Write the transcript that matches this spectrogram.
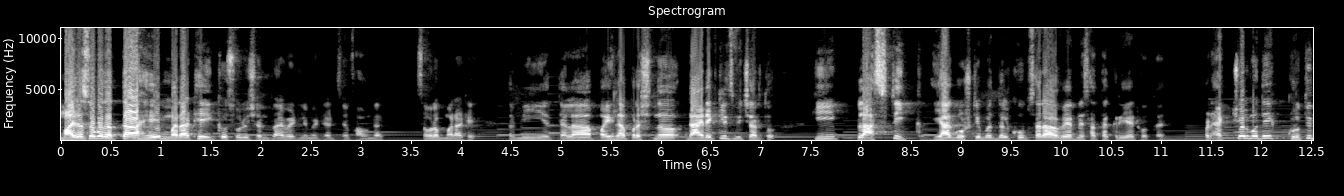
माझ्यासोबत आता आहे मराठे इको सोल्युशन प्रायव्हेट लिमिटेडचे फाउंडर सौरभ मराठे. तर मी त्याला पहिला प्रश्न डायरेक्टलीच विचारतो की प्लास्टिक या गोष्टीबद्दल खूप सारा अवेअरनेस आता क्रिएट होत आहे पण ऍक्च्युअलमध्ये कृतीत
